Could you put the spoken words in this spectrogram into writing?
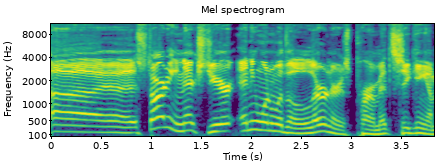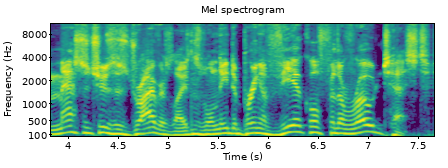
Uh, starting next year, anyone with a learner's permit seeking a Massachusetts driver's license will need to bring a vehicle for the road test.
